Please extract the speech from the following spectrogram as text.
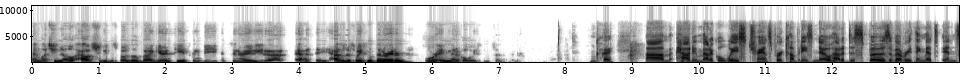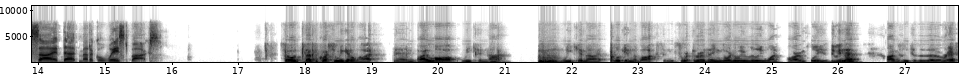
and let you know how it should be disposed of, but I guarantee it's going to be incinerated either at, at a hazardous waste incinerator or a medical waste incinerator. Okay. Um, how do medical waste transport companies know how to dispose of everything that's inside that medical waste box? So that's a question we get a lot, and by law, we cannot we cannot look in the box and sort through everything, nor do we really want our employees doing that, obviously because of the risk.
